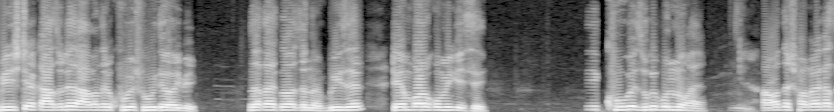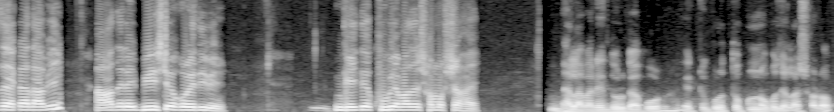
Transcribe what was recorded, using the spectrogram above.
ব্রিজটার কাজ হলে আমাদের খুবই সুবিধা হইবে যাতায়াত করার জন্য। ব্রিজের টেম্পারও কমে গেছে। খুবই ঝুঁকিপূর্ণ হয়। আমাদের সরকারের কাছে একটা দাবি আমাদের এই ব্রিজটা করে দিবে। এইতে খুবই আমাদের সমস্যা হয়। ভেলাবাড়ি দুর্গাপুর একটি গুরুত্বপূর্ণ উপজেলা সড়ক।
